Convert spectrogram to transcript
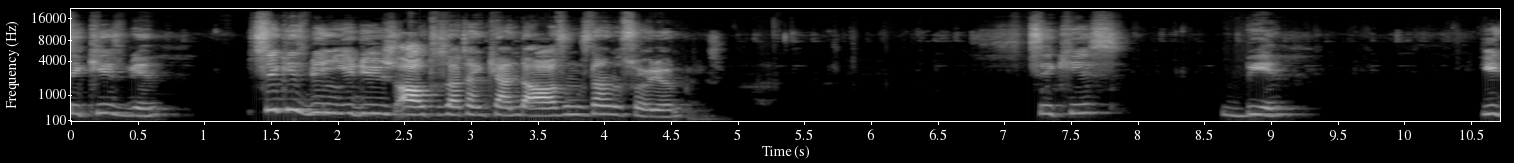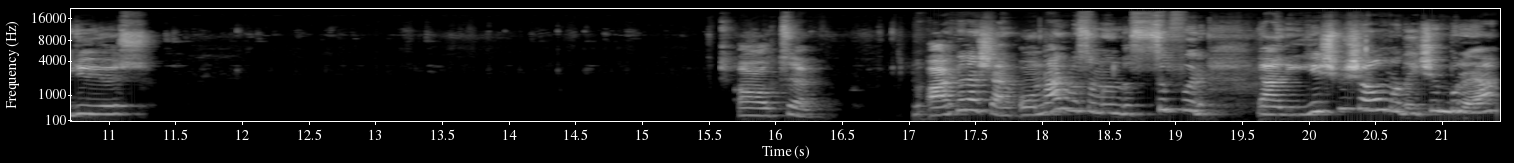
8000 8706 zaten kendi ağzımızdan da söylüyorum. 8700 6 Arkadaşlar onlar basamağında sıfır yani hiçbir şey olmadığı için buraya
